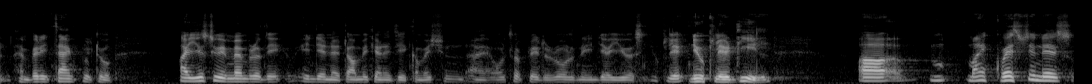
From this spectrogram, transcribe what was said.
I'm very thankful to. I used to be a member of the Indian Atomic Energy Commission. I also played a role in the India-US nuclear, nuclear deal. Uh, my question is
